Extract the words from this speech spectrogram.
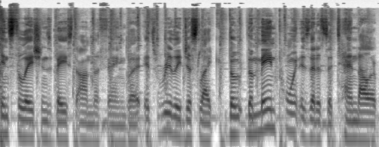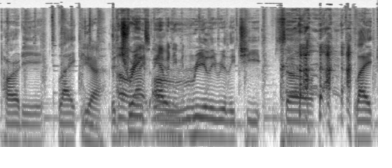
installations based on the thing, but it's really just like the the main point is that it's a ten dollar party. Like, Yeah. the Oh, drinks right, are even- really really cheap. So, like,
